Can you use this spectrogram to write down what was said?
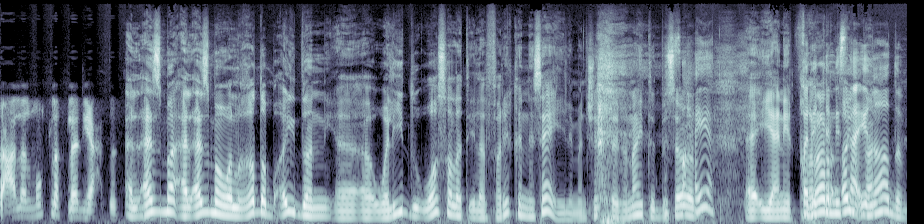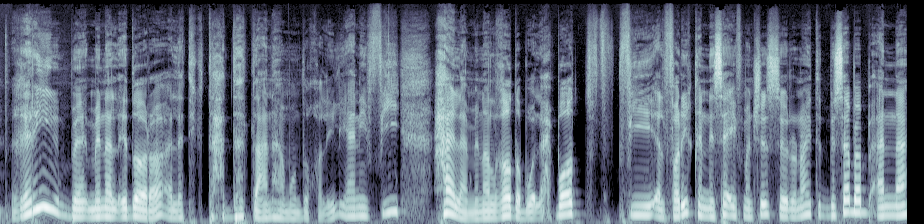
على المطلق لن يحدث. الأزمة الأزمة والغضب أيضا وليد وصلت إلى الفريق النسائي لمانشستر يونايتد بسبب صحيح. يعني قرار النسائي غاضب غريب من الإدارة التي تحدثت عنها منذ قليل يعني في حالة من الغضب والإحباط في الفريق النسائي في مانشستر يونايتد بسبب أن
